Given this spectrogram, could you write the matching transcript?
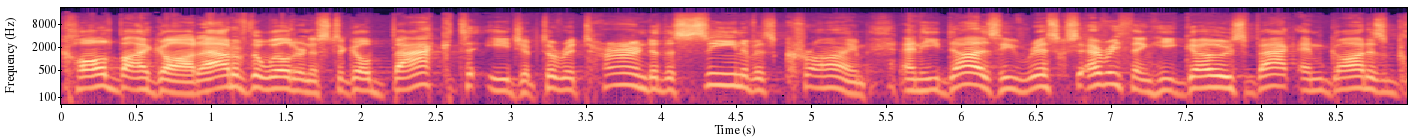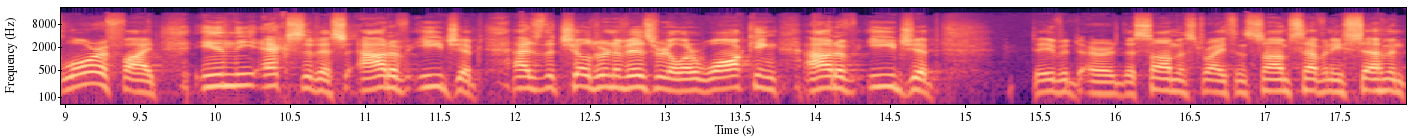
called by God out of the wilderness to go back to Egypt, to return to the scene of his crime. And he does. He risks everything. He goes back, and God is glorified in the exodus out of Egypt as the children of Israel are walking out of Egypt David or the psalmist writes in Psalm 77,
